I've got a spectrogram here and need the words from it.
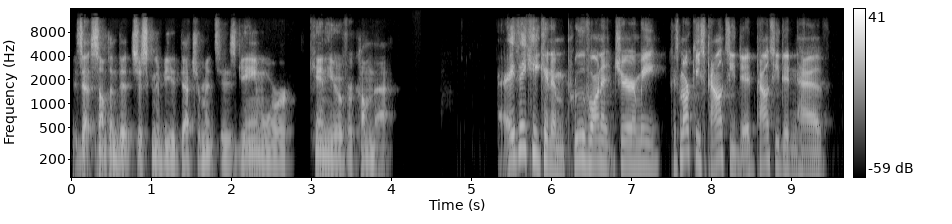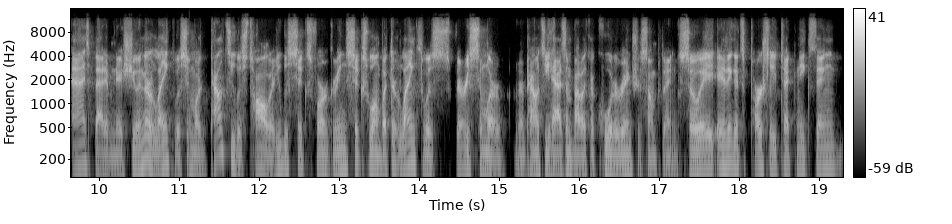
is that something that's just going to be a detriment to his game, or can he overcome that? I think he can improve on it, Jeremy, because Maurkice Pouncey did. Pouncey didn't have as bad of an issue, and their length was similar. Pouncey was taller; he was six four, Green six one, but their length was very similar. Uh, Pouncey has him by like a quarter inch or something. So it, I think it's partially a technique thing.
